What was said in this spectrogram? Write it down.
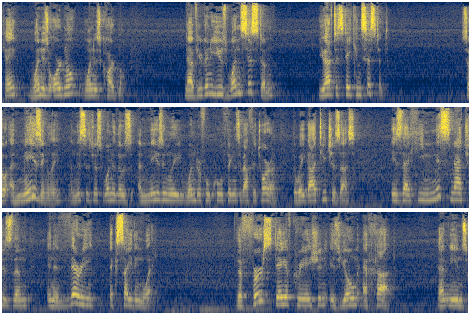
Okay? One is ordinal, one is cardinal. Now, if you're going to use one system, you have to stay consistent. So, amazingly, and this is just one of those amazingly wonderful, cool things about the Torah, the way God teaches us, is that He mismatches them in a very exciting way. The first day of creation is Yom Echad. That means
